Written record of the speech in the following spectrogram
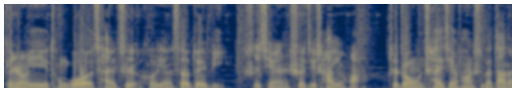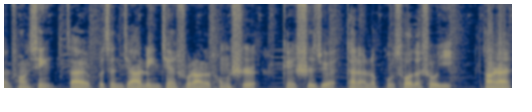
更容易通过材质和颜色对比实现设计差异化。这种拆件方式的大胆创新，在不增加零件数量的同时，给视觉带来了不错的收益。当然，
